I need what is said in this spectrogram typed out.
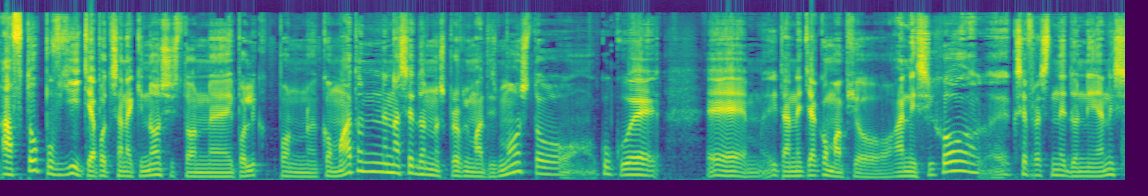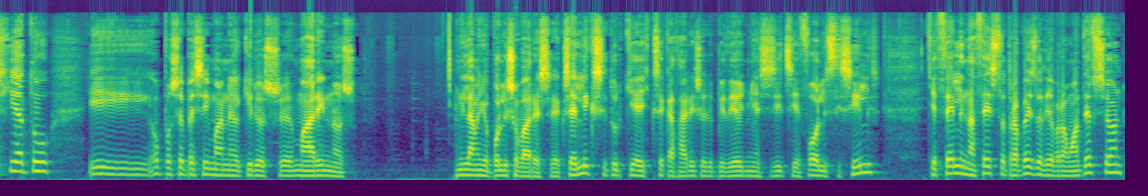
αυτό που βγήκε από τις ανακοινώσεις των υπολείπων κομμάτων είναι ένας έντονος προβληματισμός. Το ΚΚΕ ε, ήταν και ακόμα πιο ανήσυχο, εξέφρασε την έντονη ανησυχία του. Η, όπως επεσήμανε ο κύριος Μαρίνος, Μιλάμε για πολύ σοβαρές εξελίξεις. Η Τουρκία έχει ξεκαθαρίσει ότι επιδιώκει μια συζήτηση εφόλης της ύλης και θέλει να θέσει στο τραπέζι των διαπραγματεύσεων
